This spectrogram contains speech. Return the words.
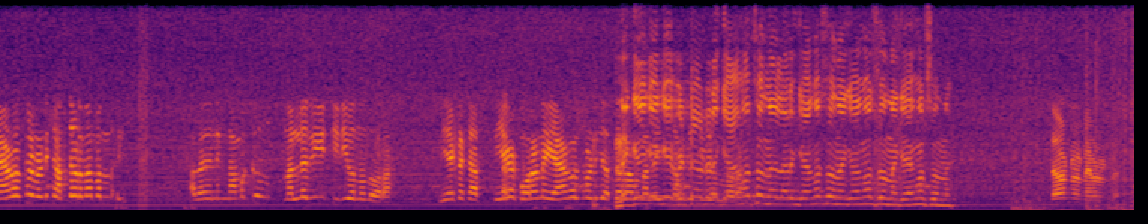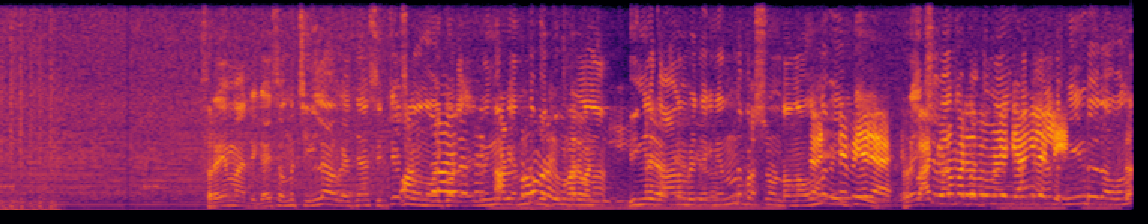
ഗ്യാങ്സിന് വേണ്ടി ചത്ത കിടന്നപ്പോ അതായത് നമുക്ക് നല്ല രീതി ചിരി വന്നെന്ന് പറ. നീയൊക്കെ നീയൊക്കെ കൊറേ ഗ്യാങ്സിന് വേണ്ടി ചത്ത. ഗ്യാങ്ങോസ് വന്ന് എല്ലാരും ഗ്യാങ്ങോസ് വന്ന് ഗ്യാങ്ങോസ് വന്ന് ഫ്രെയിം മാറ്റി. ഗൈസ് ഒന്ന് ചില്ലാവുക ഞാൻ സിറ്റുവേഷൻ ഒന്ന് നോക്കിക്കോട്ടെ. നിങ്ങൾക്ക് എന്ത് ബുദ്ധിമുട്ടാണ് ഇങ്ങനെ കാണുമ്പോഴത്തേക്കിന് എന്ത് പ്രശ്നം ഉണ്ടോ ഒന്ന്? വീണ്ടും ഇതാ ഒന്ന്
